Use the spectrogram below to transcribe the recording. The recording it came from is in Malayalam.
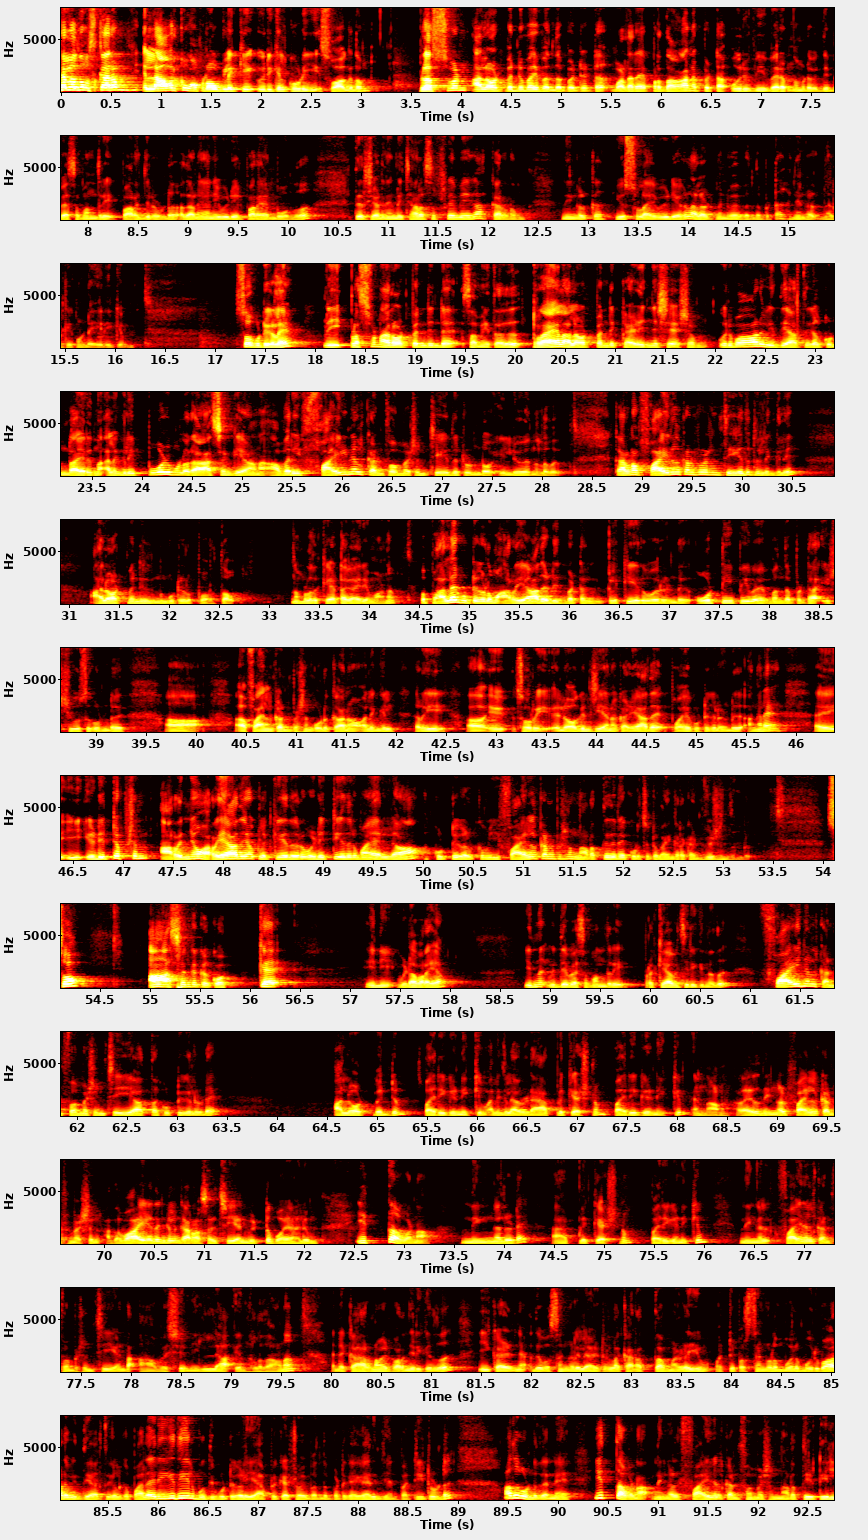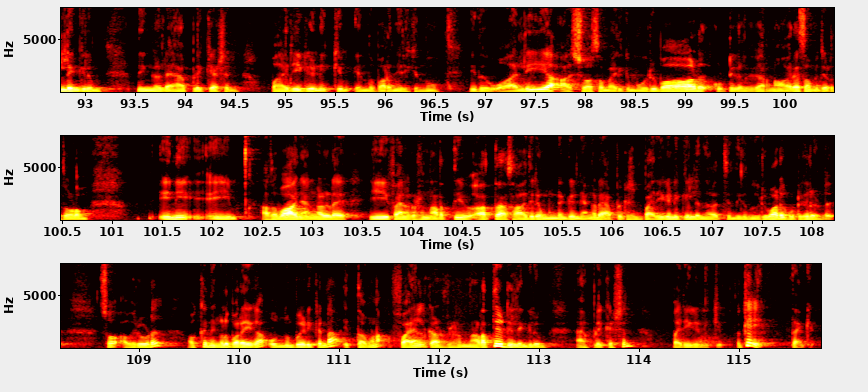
ഹലോ നമസ്കാരം. എല്ലാവർക്കും ഓപ്പൺ ഔട്ടിലേക്ക് ഒരിക്കൽ കൂടി സ്വാഗതം. പ്ലസ് വൺ അലോട്ട്മെന്റുമായി ബന്ധപ്പെട്ടിട്ട് വളരെ പ്രധാനപ്പെട്ട ഒരു വിവരം നമ്മുടെ വിദ്യാഭ്യാസ മന്ത്രി പറഞ്ഞിട്ടുണ്ട്. അതാണ് ഞാൻ ഈ വീഡിയോയിൽ പറയാൻ പോകുന്നത്. തീർച്ചയായിട്ടും നിങ്ങൾ ചാനൽ സബ്സ്ക്രൈബ് ചെയ്യുക. കാരണം നിങ്ങൾക്ക് യൂസ്ഫുൾ ആയ വീഡിയോകൾ അലോട്ട്മെന്റുമായി ബന്ധപ്പെട്ട് ഞങ്ങൾ നൽകിക്കൊണ്ടേയിരിക്കും. സോ കുട്ടികളെ ഈ പ്ലസ് വൺ അലോട്ട്മെന്റിന്റെ സമയത്ത് അത് ട്രയൽ അലോട്ട്മെന്റ് കഴിഞ്ഞ ശേഷം ഒരുപാട് വിദ്യാർത്ഥികൾക്കുണ്ടായിരുന്ന അല്ലെങ്കിൽ ഇപ്പോഴുമുള്ള ഒരു ആശങ്കയാണ് അവർ ഈ ഫൈനൽ കൺഫർമേഷൻ ചെയ്തിട്ടുണ്ടോ ഇല്ലയോ എന്നുള്ളത്. കാരണം ഫൈനൽ കൺഫർമേഷൻ ചെയ്തിട്ടില്ലെങ്കിൽ അലോട്ട്മെന്റിൽ നിന്നും കുട്ടികൾ പുറത്താവും. നമ്മളത് കേട്ട കാര്യമാണ്. അപ്പോൾ പല കുട്ടികളും അറിയാതെ എഡിറ്റ് ബട്ടൺ ക്ലിക്ക് ചെയ്തവരുണ്ട് ഒ ടി പിയുമായി ബന്ധപ്പെട്ട ഇഷ്യൂസ് കൊണ്ട് ഫൈനൽ കൺഫർമേഷൻ കൊടുക്കാനോ അല്ലെങ്കിൽ റീ സോറി ലോഗിൻ ചെയ്യാനോ കഴിയാതെ പോയ കുട്ടികളുണ്ട്. അങ്ങനെ ഈ എഡിറ്റ് ഓപ്ഷൻ അറിഞ്ഞോ അറിയാതെയോ ക്ലിക്ക് ചെയ്തവരും എഡിറ്റ് ചെയ്തവരുമായ എല്ലാ കുട്ടികൾക്കും ഈ ഫൈനൽ കൺഫർമേഷൻ നടത്തിയതിനെ കുറിച്ചിട്ട് ഭയങ്കര കൺഫ്യൂഷൻസ് ഉണ്ട്. സോ ആ ആശങ്കകൾക്കൊക്കെ ഇനി വിട പറയാം. ഇന്ന് വിദ്യാഭ്യാസ മന്ത്രി പ്രഖ്യാപിച്ചിരിക്കുന്നത് ഫൈനൽ കൺഫർമേഷൻ ചെയ്യാത്ത കുട്ടികളുടെ അലോട്ട്മെന്റും പരിഗണിക്കും അല്ലെങ്കിൽ അവരുടെ ആപ്ലിക്കേഷനും പരിഗണിക്കും എന്നാണ്. അതായത് നിങ്ങൾ ഫൈനൽ കൺഫർമേഷൻ അഥവാ ഏതെങ്കിലും കാരണവശാൽ ചെയ്യാൻ വിട്ടുപോയാലും ഇത്തവണ നിങ്ങളുടെ ആപ്ലിക്കേഷനും പരിഗണിക്കും. നിങ്ങൾ ഫൈനൽ കൺഫർമേഷൻ ചെയ്യേണ്ട ആവശ്യമില്ല എന്നുള്ളതാണ് അതിന്റെ കാരണമായി പറഞ്ഞിരിക്കുന്നത്. ഈ കഴിഞ്ഞ ദിവസങ്ങളിലായിട്ടുള്ള കനത്ത മഴയും മറ്റ് പ്രശ്നങ്ങളും പോലും ഒരുപാട് വിദ്യാർത്ഥികൾക്ക് പല രീതിയിൽ ബുദ്ധിമുട്ടുകൾ ഈ ആപ്ലിക്കേഷനുമായി ബന്ധപ്പെട്ട് കൈകാര്യം ചെയ്യാൻ പറ്റിയിട്ടുണ്ട്. അതുകൊണ്ട് തന്നെ ഇത്തവണ നിങ്ങൾ ഫൈനൽ കൺഫർമേഷൻ നടത്തിയിട്ടില്ലെങ്കിലും നിങ്ങളുടെ ആപ്ലിക്കേഷൻ പരിഗണിക്കും എന്ന് പറഞ്ഞിരിക്കുന്നു. ഇത് വലിയ ആശ്വാസമായിരിക്കും ഒരുപാട് കുട്ടികൾക്ക്. കാരണം അവരെ സംബന്ധിച്ചിടത്തോളം ഇനി ഈ അഥവാ ഞങ്ങളുടെ ഈ ഫൈനൽ കൺഫർമേഷൻ നടത്തിയാത്ത സാഹചര്യം ഉണ്ടെങ്കിൽ ഞങ്ങളുടെ ആപ്ലിക്കേഷൻ പരിഗണിക്കില്ലെന്ന് ചിന്തിക്കുന്ന ഒരുപാട് കുട്ടികളുണ്ട്. സോ അവരോട് ഒക്കെ നിങ്ങൾ പറയുക ഒന്നും പേടിക്കേണ്ട. ഇത്തവണ ഫൈനൽ കൺഫർമേഷൻ നടത്തിയിട്ടില്ലെങ്കിലും ആപ്ലിക്കേഷൻ പരിഗണിക്കും. Okay thank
